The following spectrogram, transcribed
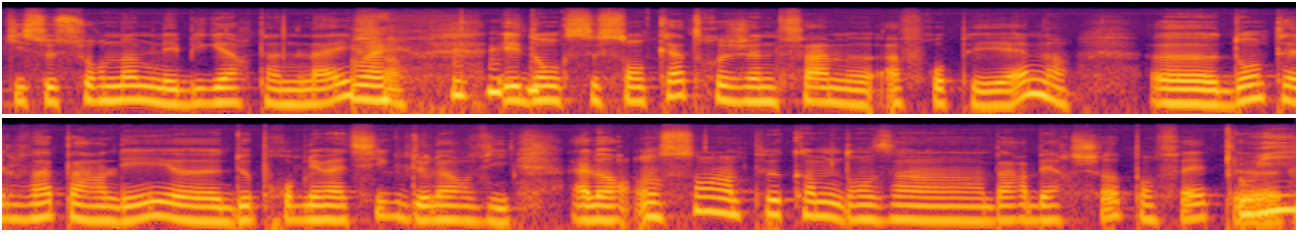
qui se surnomment les Bigartan Life. Ouais. Et donc, ce sont quatre jeunes femmes afropéennes dont elle va parler de problématiques de leur vie. Alors, on sent un peu comme dans un barbershop, en fait, euh, Oui.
